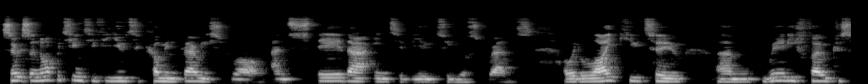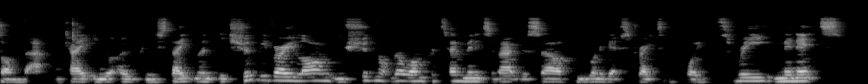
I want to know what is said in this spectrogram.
So it's an opportunity for you to come in very strong and steer that interview to your strengths. I would like you to um, really focus on that, okay, in your opening statement. It shouldn't be very long. You should not go on for 10 minutes about yourself. You want to get straight to the point. Three minutes,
